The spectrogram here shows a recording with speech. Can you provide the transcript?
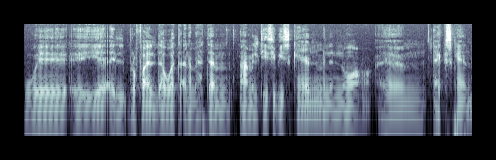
وال profile دوت أنا بهتم أعمل TCP scan من النوع X scan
